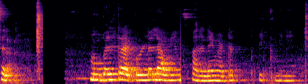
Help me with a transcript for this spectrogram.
चला. मोबाईल ट्रायपॉडला लावूया. मला नाही वाटत. एक मिनिट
